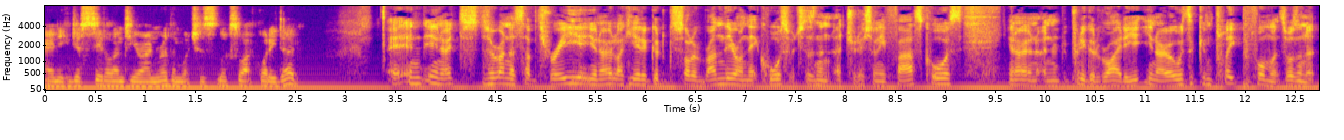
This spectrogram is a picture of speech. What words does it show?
and you can just settle into your own rhythm, which is looks like what he did. And you know, to run a sub three, you know, like he had a good sort of run there on that course, which isn't a traditionally fast course, you know, and, and a pretty good ride. You know, it was a complete performance, wasn't it?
